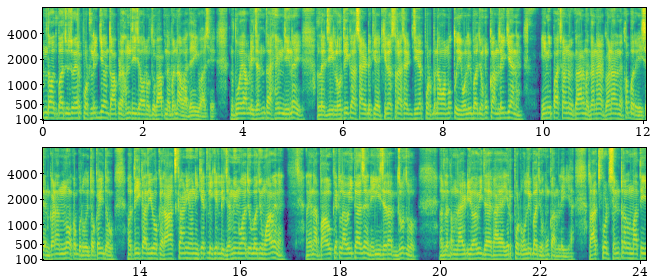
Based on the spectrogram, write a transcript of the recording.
અમદાવાદ બાજુ જો એરપોર્ટ લઈ ગયો ને તો આપણે સમજી જવાનું હતું કે આપણે બનાવવા જ છે. તોય આપણી જનતા હેમજી નહીં. એટલે જે લોધિકા સાઈડ કે ખીરસરા સાઈડ જે એરપોર્ટ બનાવવાનું હતું, એ ઓલી બાજુ હું કામ લઈ ગયા ને, એની પાછળનું કારણ ઘણા, ઘણાને ખબર હોય છે અને ઘણાને ન ખબર હોય તો કહી દઉં. અધિકારીઓ કે રાજકારણીઓની કેટલી કેટલી જમીન આજુબાજુમાં આવે ને, અને એના ભાવ કેટલા વધ્યા છે ને એ જરાક જોજો. એટલે તમને આઈડિયો આવી જાય કે આ એરપોર્ટ ઓલી બાજુ હું કામ લઈ ગયા. રાજકોટ સેન્ટ્રલમાંથી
